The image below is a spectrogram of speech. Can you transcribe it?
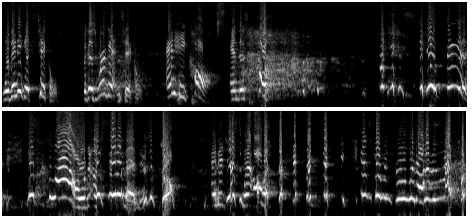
Well, then he gets tickled because we're getting tickled and he coughs, and this whole I can still see it. This cloud of cinnamon. It was a poof, and it just went all over. it's coming drooling out of his mouth.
